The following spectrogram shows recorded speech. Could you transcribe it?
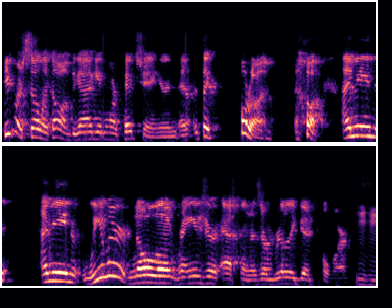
people are still like, oh, we gotta get more pitching, and, and it's like, hold on. I mean, I mean, Wheeler, Nola, Ranger, Eflin is a really good 4 Mm-hmm.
